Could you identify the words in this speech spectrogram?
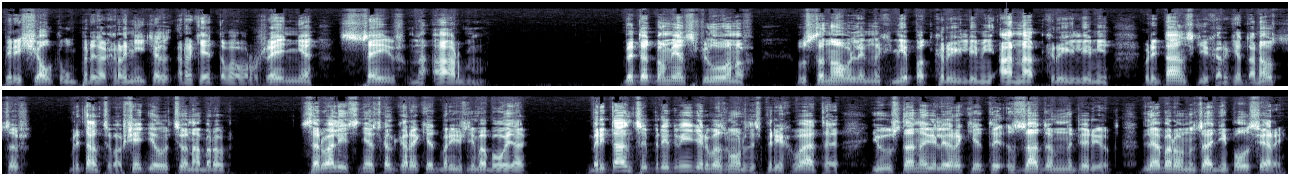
перещелкнул предохранитель ракетного вооружения «Сейф» на арм. В этот момент с пилонов, установленных не под крыльями, а над крыльями британских ракетоносцев, британцы вообще делают все наоборот, Сорвались несколько ракет ближнего боя. Британцы предвидели возможность перехвата и установили ракеты задом наперед для обороны задней полусферы.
